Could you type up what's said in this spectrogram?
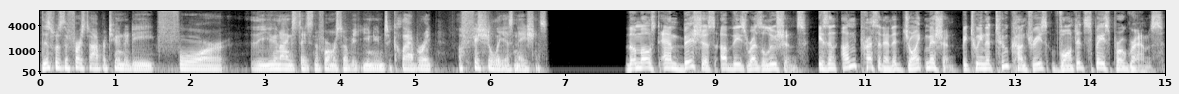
This was the first opportunity for the United States and the former Soviet Union to collaborate officially as nations. The most ambitious of these resolutions is an unprecedented joint mission between the two countries' vaunted space programs.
